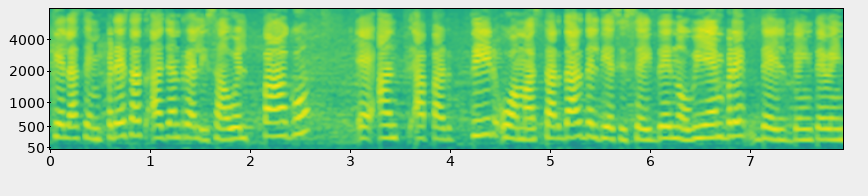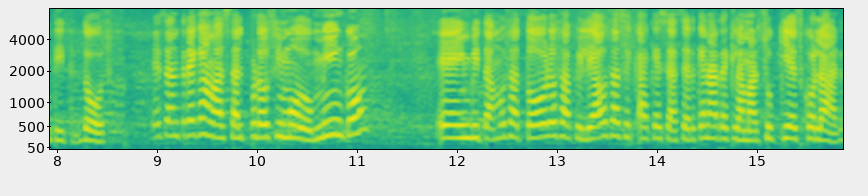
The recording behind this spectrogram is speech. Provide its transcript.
que las empresas hayan realizado el pago eh, a partir o a más tardar del 16 de noviembre del 2022. Esa entrega va hasta el próximo domingo. Eh, invitamos a todos los afiliados a, que se acerquen a reclamar su guía escolar.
